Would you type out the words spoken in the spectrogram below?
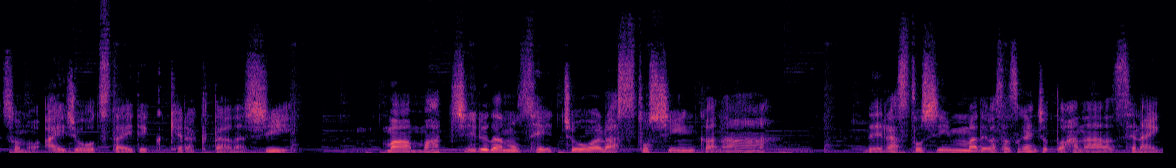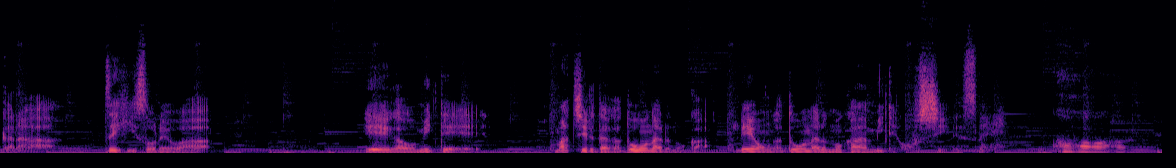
その愛情を伝えていくキャラクターだし、まあ、マチルダの成長はラストシーンかな。で、ラストシーンまではさすがにちょっと話せないから、ぜひそれは映画を見て、マチルダがどうなるのか、レオンがどうなるのか見てほしいですね。ああ。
